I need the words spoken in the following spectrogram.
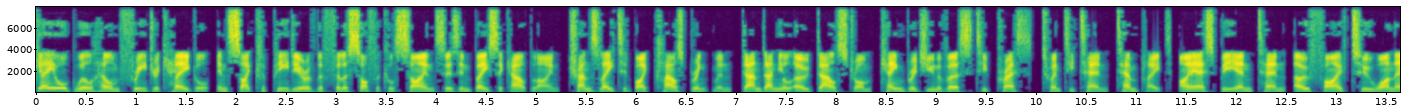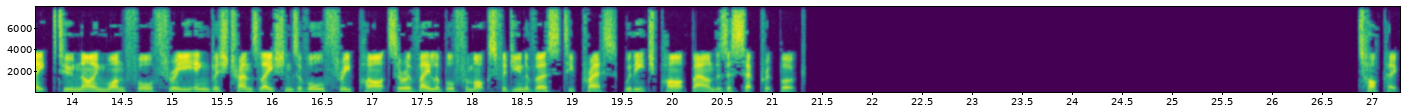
Georg Wilhelm Friedrich Hegel, Encyclopedia of the Philosophical Sciences in Basic Outline, translated by Klaus Brinkmann, Dan Daniel O. Dahlstrom, Cambridge University Press, 2010 template, ISBN 10-0521829143 English translations of all three parts are available from Oxford University Press, with each part bound as a separate book. Topic.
